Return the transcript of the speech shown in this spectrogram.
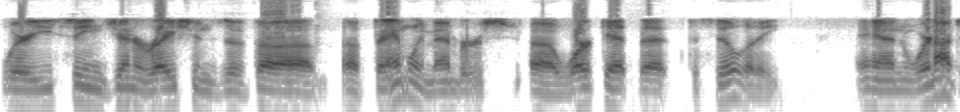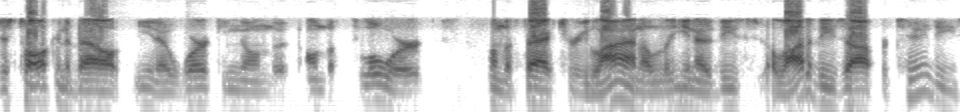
where you've seen generations of, uh, of family members uh, work at that facility, and we're not just talking about, you know, working on the on the floor on the factory line. You know, these a lot of these opportunities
